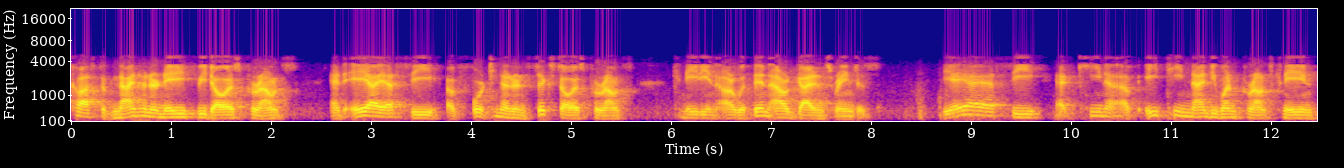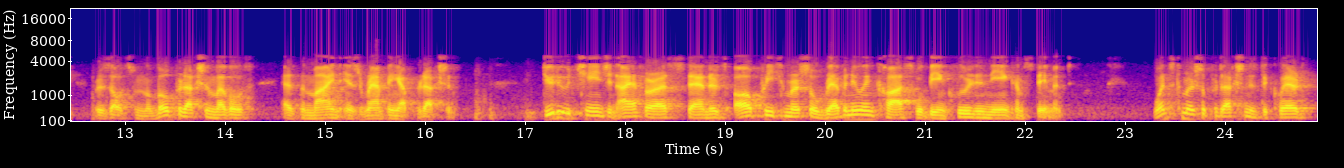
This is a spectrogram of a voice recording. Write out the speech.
cost of 983 dollars per ounce and AISC of 1,406 dollars per ounce Canadian are within our guidance ranges. The AISC at Kiena of 1,891 per ounce Canadian results from the low production levels as the mine is ramping up production. Due to a change in IFRS standards, all pre-commercial revenue and costs will be included in the income statement. Once commercial production is declared,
